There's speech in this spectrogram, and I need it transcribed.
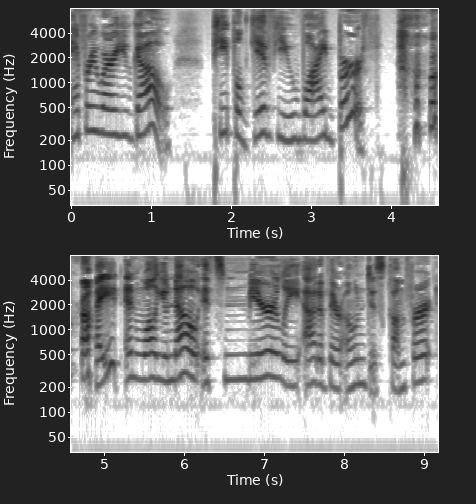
everywhere you go, people give you wide berth, right? And while you know it's merely out of their own discomfort,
